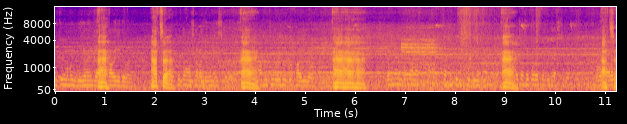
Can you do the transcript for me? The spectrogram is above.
নতুন মানুষ বুঝে নাই হ্যাঁ। খাওয়া যেতে পারে। আচ্ছা। হ্যাঁ। হ্যাঁ হ্যাঁ হ্যাঁ। হ্যাঁ। আচ্ছা।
